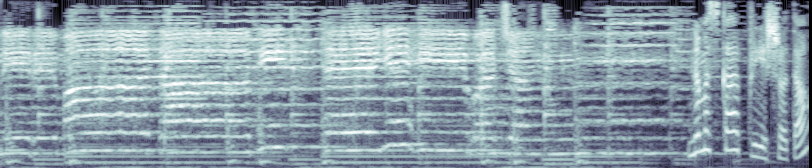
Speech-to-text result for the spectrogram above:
निर्माता भी है यही वचन। नमस्कार प्रिय श्रोताओ,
